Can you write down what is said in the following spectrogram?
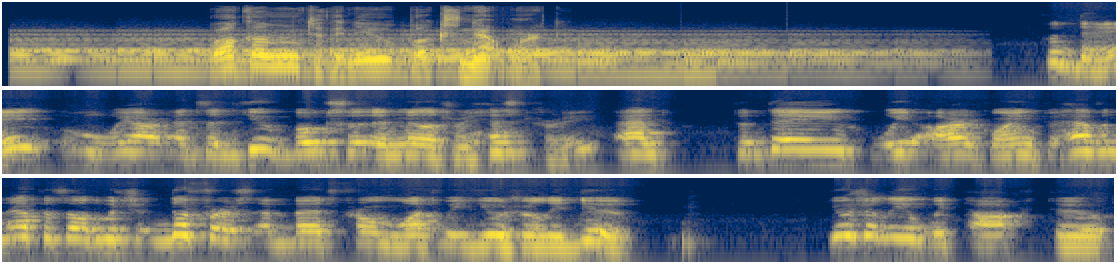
Welcome to the New Books Network. Good day. We are at the New Books in Military History, and today we are going to have an episode which differs a bit from what we usually do. Usually we talk to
